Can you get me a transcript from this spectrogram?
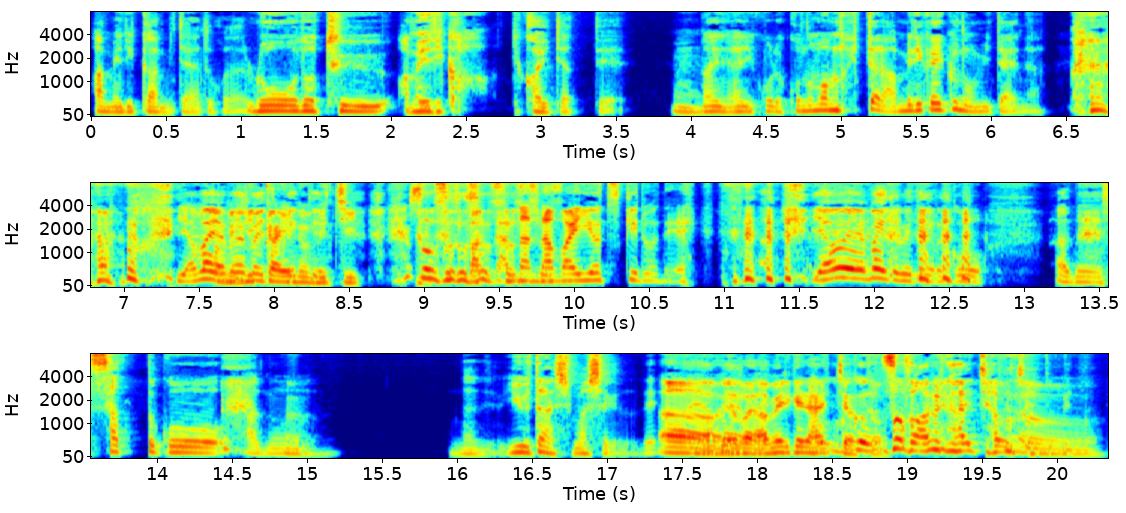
アメリカみたいなところだ。ロードトゥアメリカって書いてあって、うん何何これこのまま行ったらアメリカ行くのみたいな。やばいやばいやばいとかアメリカへの言って。道。そうそうそうそうバカな名前をつけるで。やばいやばいとか言ってからこう、あの、さっとこう、あの、うんなんで U ターンしましたけどね。あーやばいアメリカに入っちゃうとそうそう、アメリカ入っちゃうじゃんとか言って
